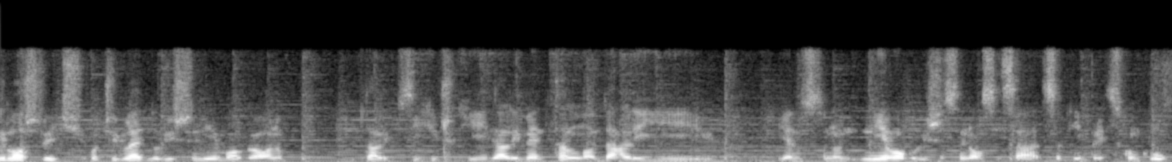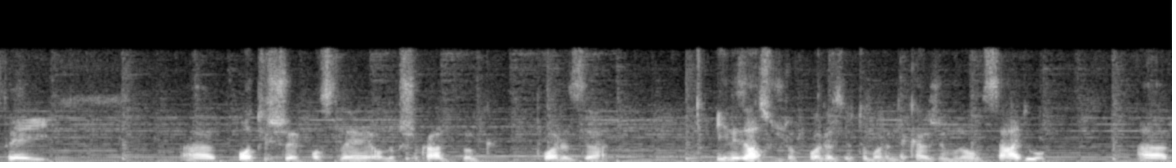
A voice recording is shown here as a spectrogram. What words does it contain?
Milošević očigledno više nije mogao ono, da li psihički, da li mentalno, da li jednostavno nije mogo više se nositi sa, sa tim pritiskom klupe i a, otišao je posle onog šokantnog poraza i nezaslužnog poraza, to moram da kažem, u Novom Sadu. Um,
